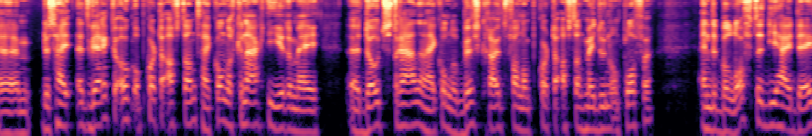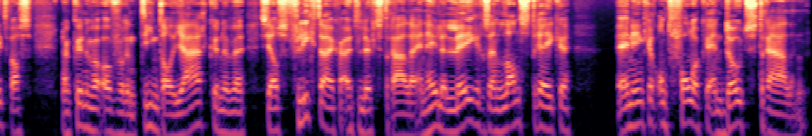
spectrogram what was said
Um, dus hij, het werkte ook op korte afstand. Hij kon er knaagdieren mee uh, doodstralen. Hij kon er buskruid van op korte afstand mee doen ontploffen. En de belofte die hij deed was... dan kunnen we over een tiental jaar... kunnen we zelfs vliegtuigen uit de lucht stralen... en hele legers en landstreken in één keer ontvolken en doodstralen.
